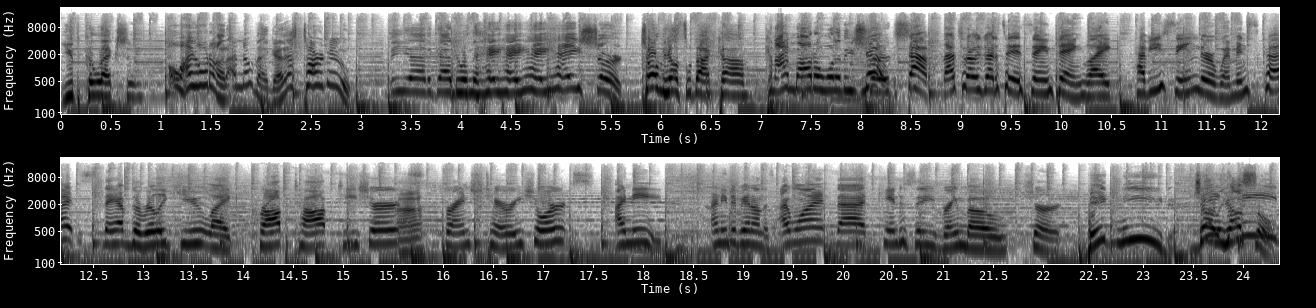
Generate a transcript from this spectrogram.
youth collection. Oh, I hold on. I know that guy. That's Tardu. The uh, the guy doing the hey hey hey hey shirt. CharlieHustle.com. Can I model one of these No, shirts? stop. That's what I was about to say. The same thing. Like, have you seen their women's cuts? They have the really cute, like, crop top T-shirts, Uh-huh. French terry shorts. I need. I need to be in on this. I want that Kansas City rainbow shirt. Big need. Charlie Big Hustle. need.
